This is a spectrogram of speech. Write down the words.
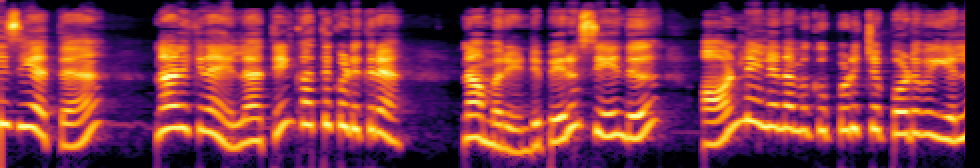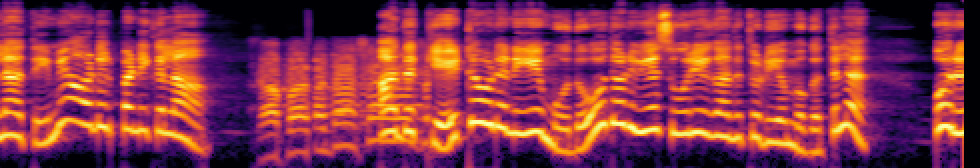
ஈஸியாத்த நாளைக்கு நான் எல்லாத்தையும் கத்து கொடுக்கறேன். நாம ரெண்டு பேரும் சேர்ந்து ஆன்லைன்ல நமக்கு பிடிச்ச புடவை எல்லாத்தையுமே ஆர்டர் பண்ணிக்கலாம். அத கேட்ட உடனேயே முதோதடைய சூரியகாந்தத்துடைய முகத்துல ஒரு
